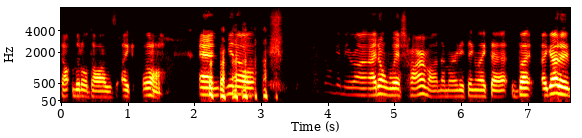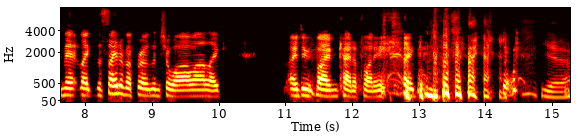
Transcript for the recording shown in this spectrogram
do- little dogs. Like, ugh. And, you know, don't get me wrong, I don't wish harm on them or anything like that. But I gotta admit, like, the sight of a frozen Chihuahua, like, I do find kind of funny. like, yeah.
